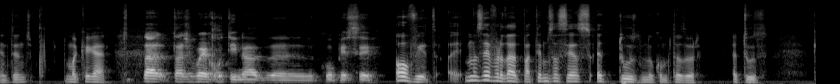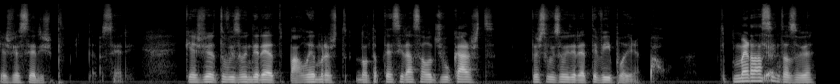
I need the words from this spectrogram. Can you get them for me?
entendes? Estou-me a cagar. Tá- Estás bem rotinado eh, com o PC. Óbvio, mas é verdade, pá, temos acesso a tudo no computador, a tudo. Queres ver séries? Série. Queres ver televisão em direto? Pá, lembras-te, não te apetece ir à sala, deslocar-te, vês televisão em direto, TV e player, pau. Tipo, merda assim, Yeah. estás a ver?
